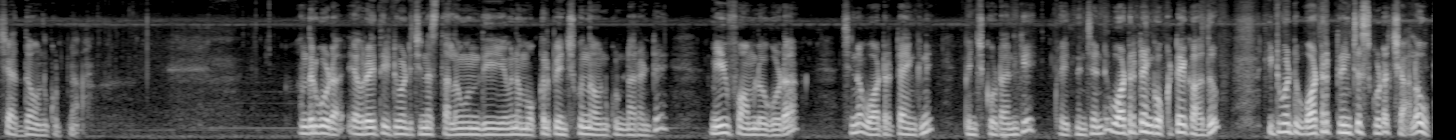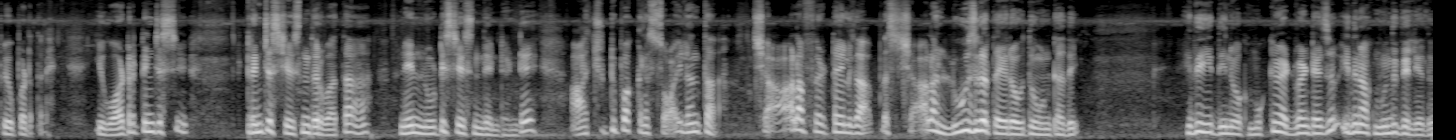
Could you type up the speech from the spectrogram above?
చేద్దాం అనుకుంటున్నా. అందరూ కూడా ఎవరైతే ఇటువంటి చిన్న స్థలం ఉంది ఏమైనా మొక్కలు పెంచుకుందాం అనుకుంటున్నారంటే మీ ఫామ్లో కూడా చిన్న వాటర్ ట్యాంక్ని పెంచుకోవడానికి ప్రయత్నించండి. వాటర్ ట్యాంక్ ఒకటే కాదు ఇటువంటి వాటర్ ట్రెంచెస్ కూడా చాలా ఉపయోగపడతాయి. ఈ వాటర్ ట్రెంచెస్ ట్రెంచెస్ చేసిన తర్వాత నేను నోటీస్ చేసింది ఏంటంటే ఆ చుట్టుపక్కల సాయిల్ అంతా చాలా ఫెర్టైల్గా ప్లస్ చాలా లూజ్గా తయారవుతూ ఉంటుంది. ఇది దీని ఒక ముఖ్యమైన అడ్వాంటేజ్ ఇది నాకు ముందు తెలియదు.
